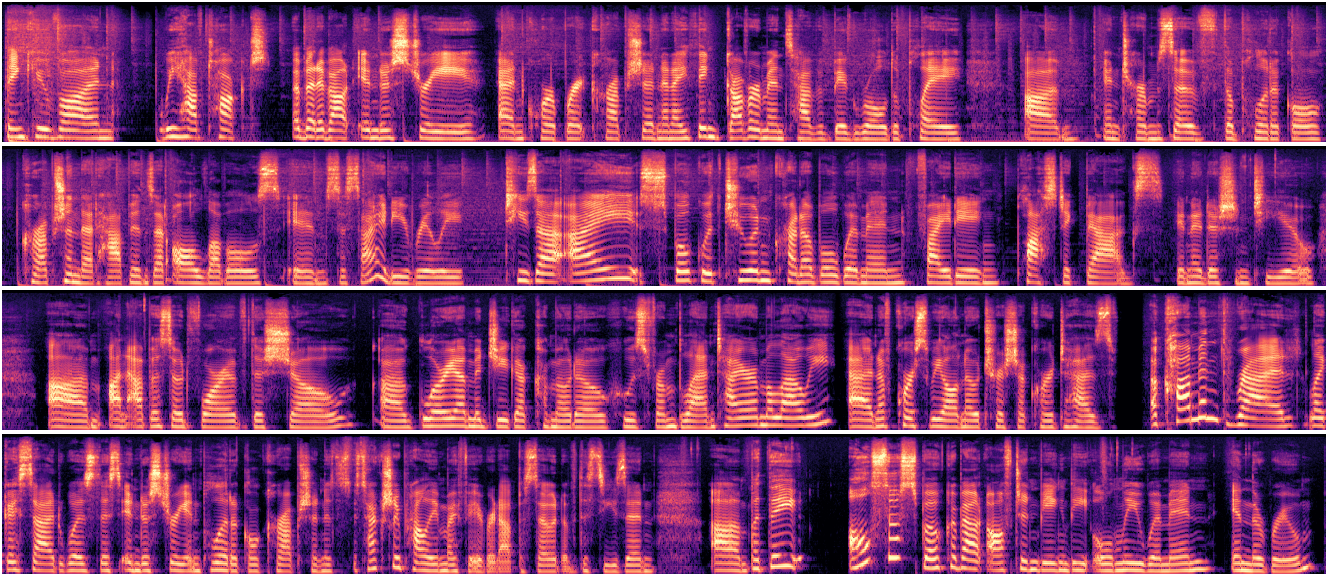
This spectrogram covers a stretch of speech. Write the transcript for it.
Thank you, Von. We have talked a bit about industry and corporate corruption, and I think governments have a big role to play um, in terms of the political corruption that happens at all levels in society, really. Tiza, I spoke with two incredible women fighting plastic bags in addition to you um, on episode four of the show. Uh, Gloria Majiga Kamoto, who's from Blantyre, Malawi. And of course, we all know Trisha Cortez. A common thread, like I said, was this industry and political corruption. It's, it's actually probably my favorite episode of the season. Um, but they also spoke about often being the only women in the room.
